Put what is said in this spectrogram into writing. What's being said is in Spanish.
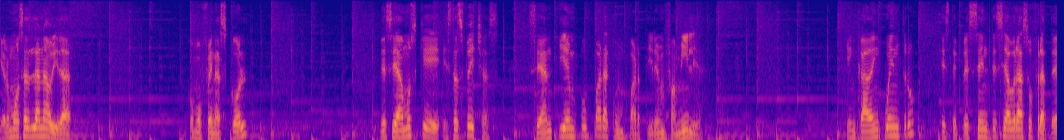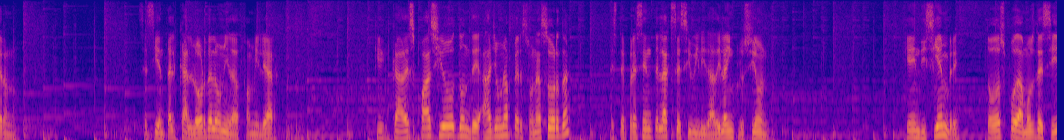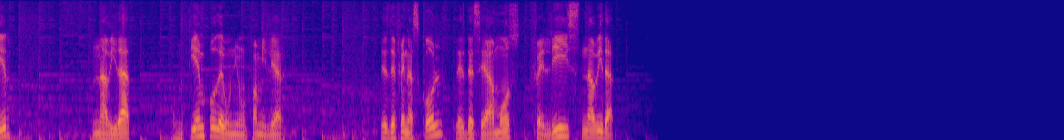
Qué hermosa es la Navidad. Como Fenascol, deseamos que estas fechas sean tiempo para compartir en familia. Que en cada encuentro esté presente ese abrazo fraterno. Se sienta el calor de la unidad familiar. Que en cada espacio donde haya una persona sorda esté presente la accesibilidad y la inclusión. Que en diciembre todos podamos decir Navidad, un tiempo de unión familiar. Desde FENASCOL les deseamos feliz Navidad.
